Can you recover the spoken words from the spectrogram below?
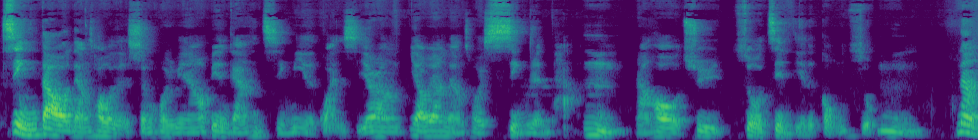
进到梁朝伟的生活里面，然后变成跟他很亲密的关系，要让要让梁朝伟信任他，嗯，然后去做间谍的工作，嗯，那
